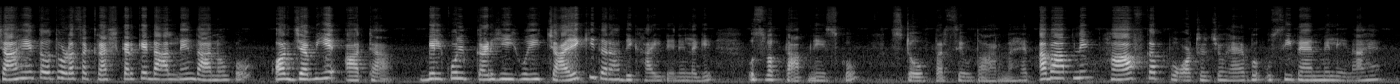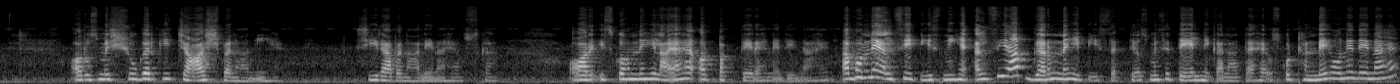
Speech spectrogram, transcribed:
चाहें तो थोड़ा सा क्रश करके डाल लें दानों को। और जब ये आटा बिल्कुल कढ़ी हुई चाय की तरह दिखाई देने लगे, उस वक्त आपने इसको स्टोव पर से उतारना है। अब आपने हाफ़ कप वाटर जो है, वो उसी पैन में लेना है और उसमें शुगर की चाश बनानी है। शीरा बना लेना है उसका और इसको हमने हिलाया है और पकते रहने देना है। अब हमने अलसी पीसनी है। अलसी आप गर्म नहीं पीस सकते, उसमें से तेल निकल आता है। उसको ठंडे होने देना है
